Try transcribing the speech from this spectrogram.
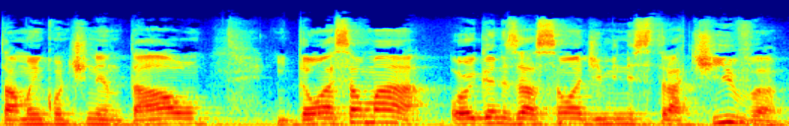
tamanho continental, então, essa é uma organização administrativa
